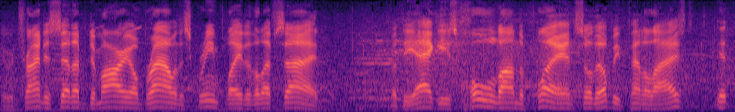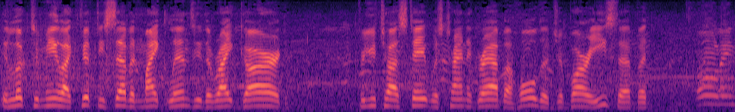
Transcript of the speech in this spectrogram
They were trying to set up Demario Brown with a screenplay to the left side. But the Aggies hold on the play, and so they'll be penalized. It, it, looked to me like 57 Mike Lindsay, the right guard for Utah State, was trying to grab a hold of Jabari Issa, but holding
